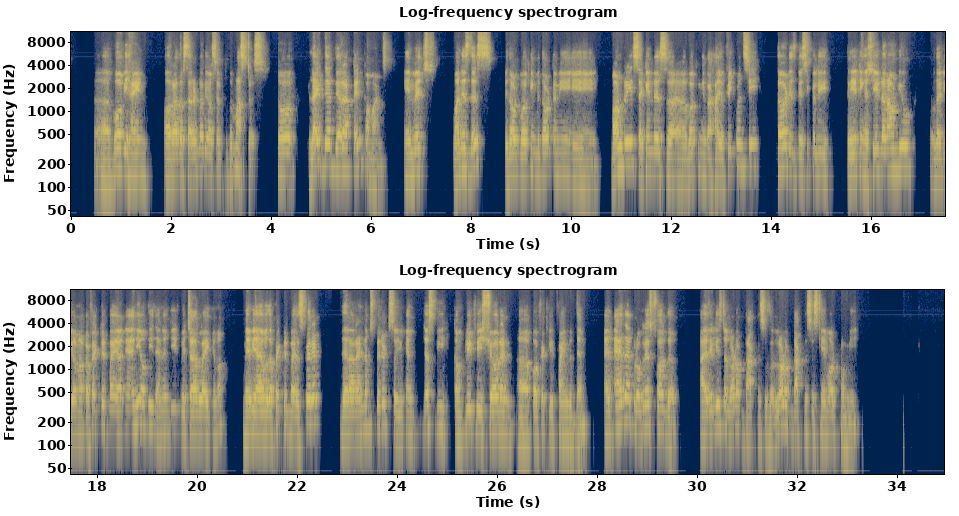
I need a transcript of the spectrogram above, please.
uh, go behind, or rather surrender yourself to the masters. So, like that, there are 10 commands in which one is this without working without any boundaries. Second is uh, working in the higher frequency. Third is basically creating a shield around you so that you're not affected by any of these energies, which are like, you know, maybe I was affected by a spirit there are random spirits, so you can just be completely sure and uh, perfectly fine with them. And as I progressed further, I released a lot of darknesses. A lot of darknesses came out from me.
